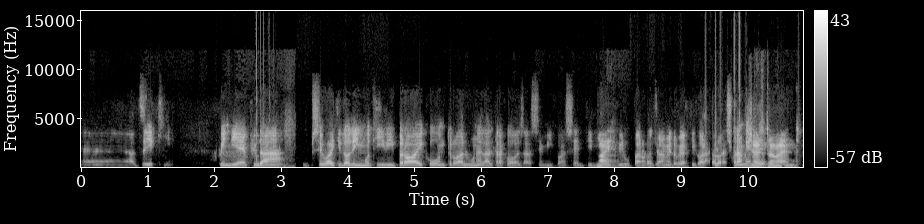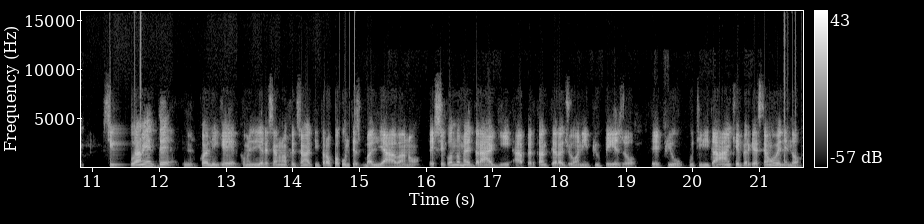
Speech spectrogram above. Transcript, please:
eh, azzecchi. Quindi è più da, se vuoi ti do dei motivi pro e contro all'una e l'altra cosa, se mi consenti di Vai. sviluppare un ragionamento più articolato. Allora, sicuramente, sicuramente quelli che, come dire, si erano affezionati troppo a Conte sbagliavano e secondo me Draghi ha per tante ragioni più peso e più utilità, anche perché stiamo vedendo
